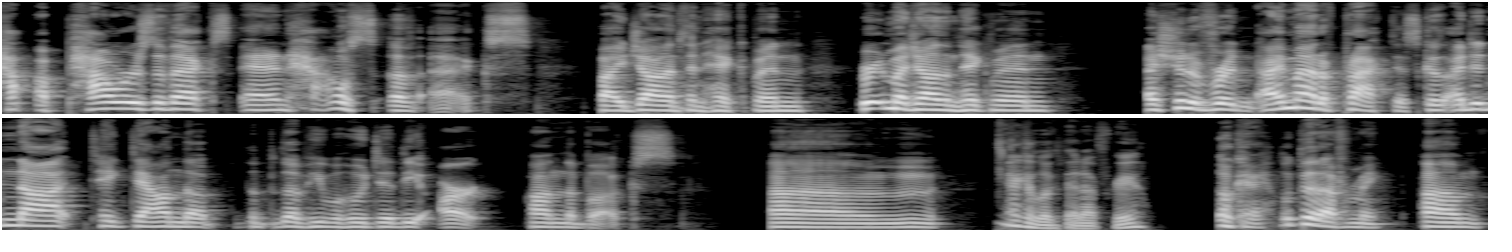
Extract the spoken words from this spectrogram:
Ho- uh, Powers of X and House of X by Jonathan Hickman, written by Jonathan Hickman. I should have written. I'm out of practice because I did not take down the, the the people who did the art on the books. Um. I can look that up for you. Okay, look that up for me. Um.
